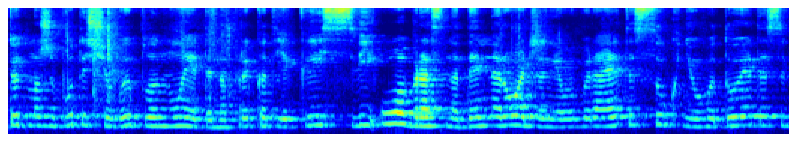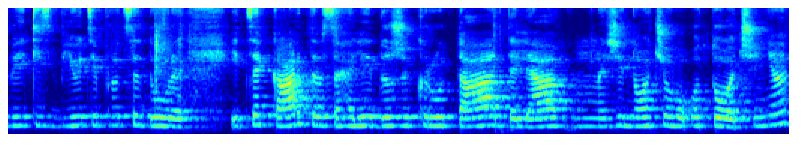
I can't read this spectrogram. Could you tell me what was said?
Тут може бути, що ви плануєте, наприклад, якийсь свій образ на день народження, вибираєте сукню, готуєте собі якісь б'юті-процедури. І ця карта взагалі дуже крута для жіночого оточення.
